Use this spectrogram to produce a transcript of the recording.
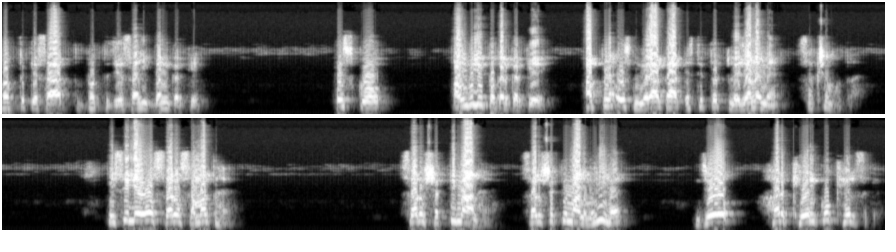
भक्त के साथ भक्त जैसा ही बन करके, उसको अंगुली पकड़ करके अपने उस निराकार अस्तित्व ले जाने में सक्षम होता है। इसीलिए वो सर्वसमर्थ है। सर्वशक्तिमान है। सर्वशक्तिमान वही है जो हर खेल को खेल सके।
